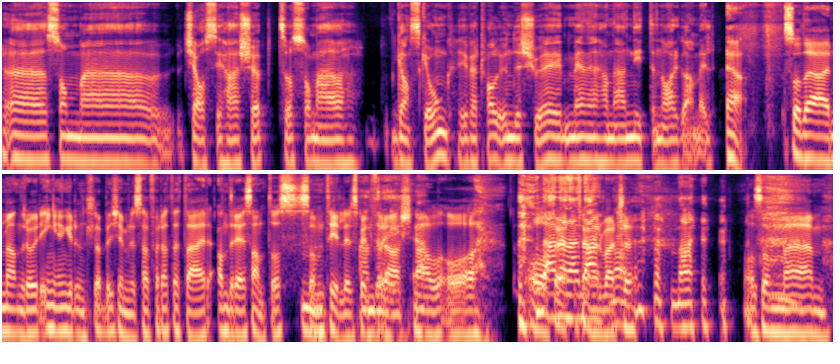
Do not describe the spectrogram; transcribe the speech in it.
eh, som eh, Chelsea har kjøpt, og som er ganske ung, i hvert fall under 20, men han er 19 år gammel. Ja, Så det er med andre ord ingen grunn til å bekymre seg for at dette er André Santos, som tidligere spilte for Arsenal Arsenal og, og nei, nei, nei. Og som eh,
